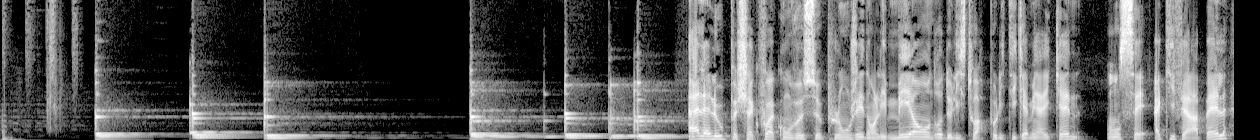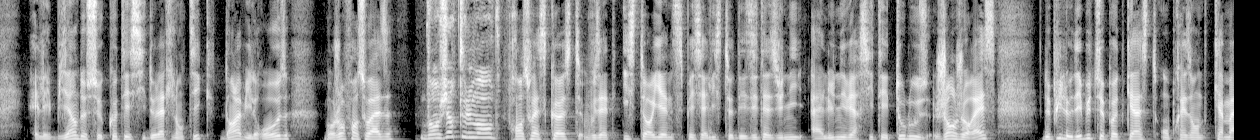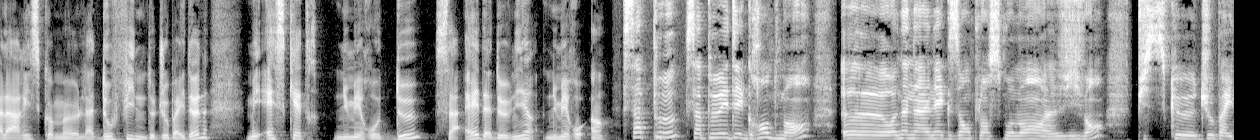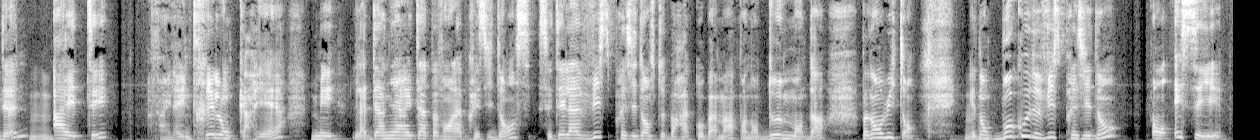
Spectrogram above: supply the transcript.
À la loupe, chaque fois qu'on veut se plonger dans les méandres de l'histoire politique américaine, on sait à qui faire appel. Elle est bien de ce côté-ci de l'Atlantique, dans la ville rose. Bonjour Françoise. Bonjour tout le monde. Françoise Coste, vous êtes historienne spécialiste des États-Unis à l'Université Toulouse Jean Jaurès. Depuis le début de ce podcast, on présente Kamala Harris comme euh, la dauphine de Joe Biden. Mais est-ce qu'être numéro 2, ça aide à devenir numéro 1 Ça peut, ça peut aider grandement. Euh, on en a un exemple en ce moment euh, vivant, puisque Joe Biden mhm. a été Enfin, il a une très longue carrière, mais la dernière étape avant la présidence, c'était la vice-présidence de Barack Obama pendant deux mandats, pendant huit ans. Et mhm. donc, beaucoup de vice-présidents ont essayé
